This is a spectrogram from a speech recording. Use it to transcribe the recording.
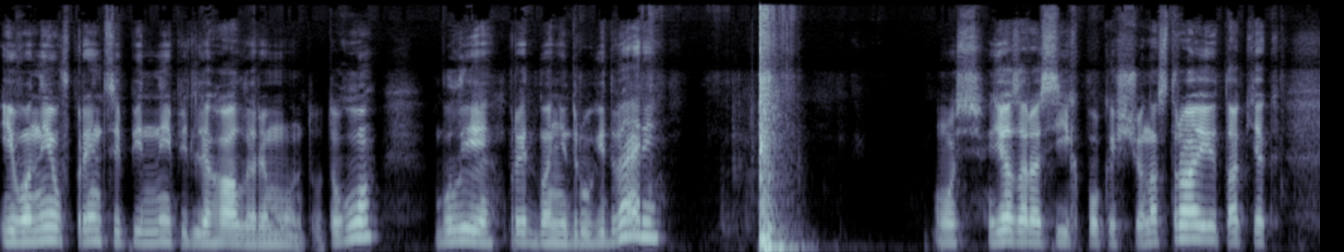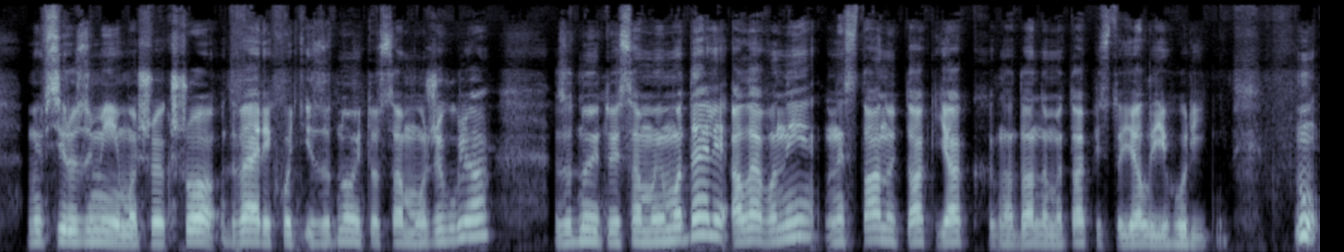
І вони, в принципі, не підлягали ремонту. Того були придбані другі двері. Ось, я зараз їх поки що настраю, так як ми всі розуміємо, що якщо двері хоч із одного і того самого Жигуля, з одної тої самої моделі, але вони не стануть так, як на даному етапі стояли його рідні. Ну,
